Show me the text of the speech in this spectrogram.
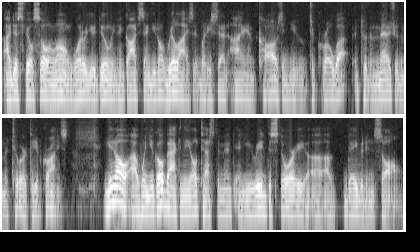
I just feel so alone. What are you doing? And God's saying, You don't realize it, but He said, I am causing you to grow up into the measure, the maturity of Christ. You know, uh, when you go back in the Old Testament and you read the story uh, of David and Saul,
